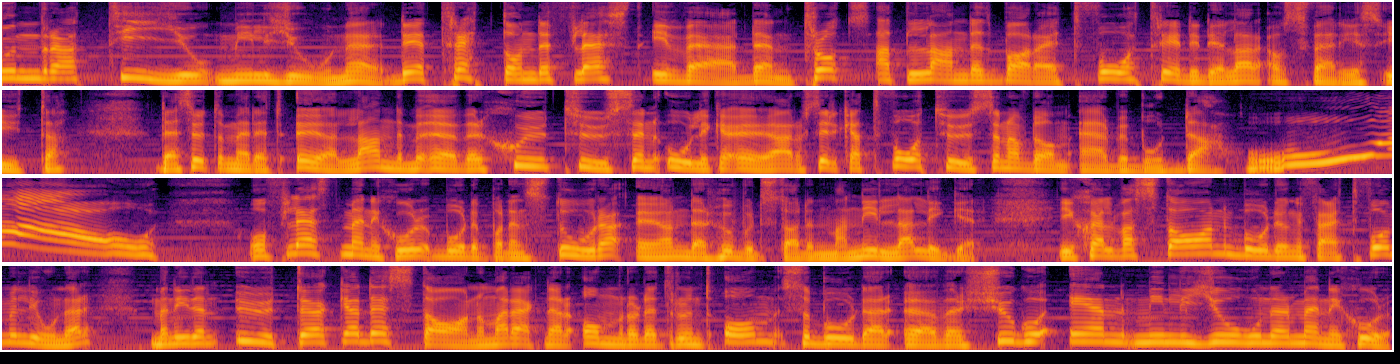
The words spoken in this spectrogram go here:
110 miljoner. Det är trettonde flest i världen, trots att landet bara är två tredjedelar av Sveriges yta. Dessutom är det ett öland med över 7000 olika öar och cirka 2000 av dem är bebodda. Wow! Och flest människor bor det på den stora ön där huvudstaden Manila ligger. I själva stan bor det ungefär 2 miljoner, men i den utökade stan, om man räknar området runt om, så bor där över 21 miljoner människor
